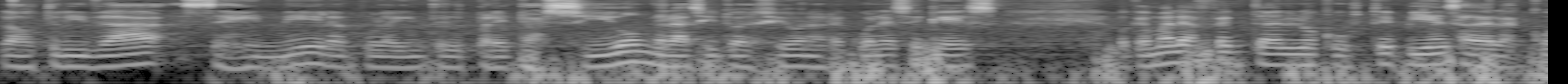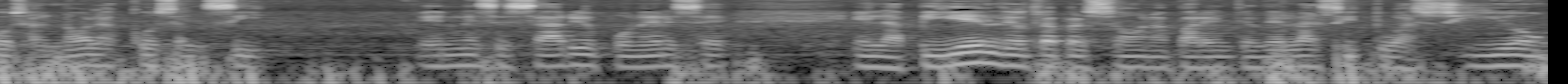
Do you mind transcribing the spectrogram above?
La hostilidad se genera por la interpretación de las situaciones. Recuérdese que es lo que más le afecta es lo que usted piensa de las cosas, no las cosas en sí. Es necesario ponerse en la piel de otra persona para entender la situación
